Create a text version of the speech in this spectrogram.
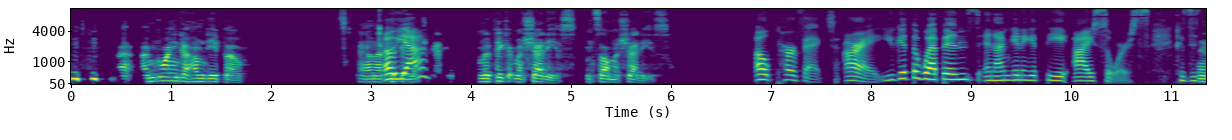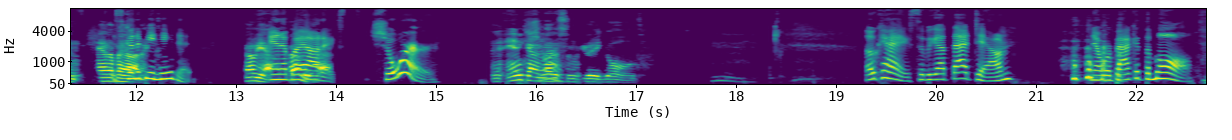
I, I'm going to Home Depot. And I'm Oh, yeah? I'm gonna pick up machetes and sell machetes. Oh, perfect. All right. You get the weapons, and I'm gonna get the eye source because it's it's gonna be needed. oh yeah, Antibiotics. Sure. Oh, yeah. Any kind Sure. of medicine is gonna be gold. Okay, so we got that down. Now we're back at the mall.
